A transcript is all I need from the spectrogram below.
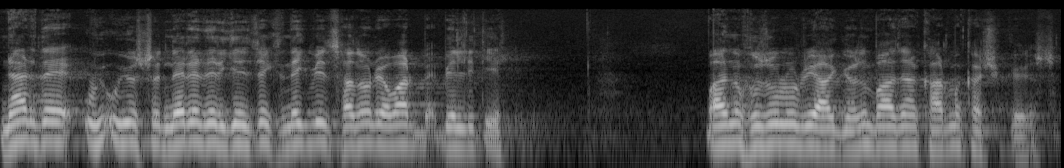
Nerede uy- uyusun, nereleri gezeceksin, ne gibi senaryo var belli değil. Bazen huzurlu rüya görüyorsun, bazen karma karışık görüyorsun.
